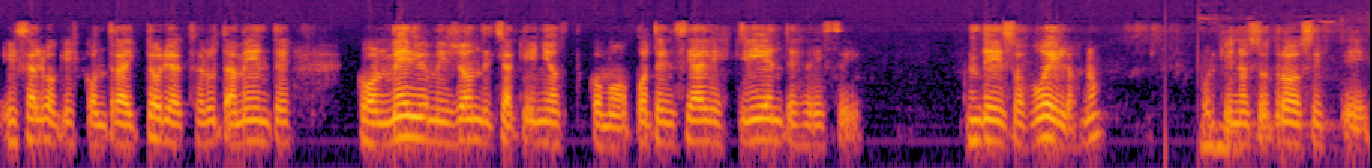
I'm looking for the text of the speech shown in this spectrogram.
es algo que es contradictorio absolutamente con medio millón de chaqueños como potenciales clientes de ese de esos vuelos, ¿no? Porque nosotros este,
